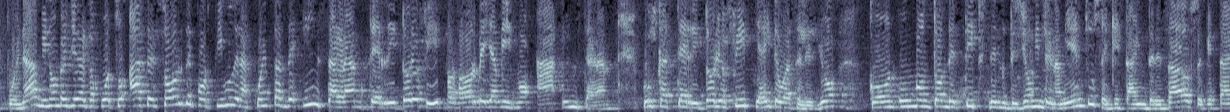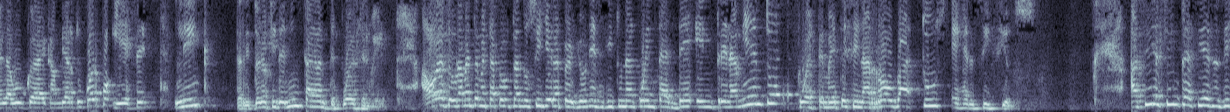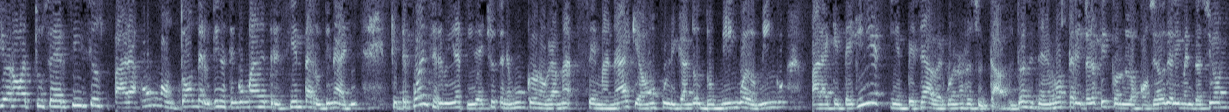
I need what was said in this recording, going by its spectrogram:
Pues nada, mi nombre es Gerald Capozzo, asesor deportivo de las cuentas de Instagram Territorio Fit. Por favor, ve ya mismo a Instagram, buscas Territorio Fit y ahí te voy a salir yo con un montón de tips de nutrición y entrenamiento. Sé que estás interesado, sé que estás en la búsqueda de cambiar tu cuerpo y ese link Territorio Fit en Instagram te puede servir. Ahora seguramente me estás preguntando si Gerald, pero yo necesito una cuenta de entrenamiento, pues te metes en arroba tus ejercicios. Así de simple, así de sencillo, arroba tus ejercicios para un montón de rutinas. Tengo más de 300 rutinas allí que te pueden servir a ti. De hecho, tenemos un cronograma semanal que vamos publicando domingo a domingo para que te guíes y empieces a ver buenos resultados. Entonces, tenemos Territorio Fit con los consejos de alimentación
